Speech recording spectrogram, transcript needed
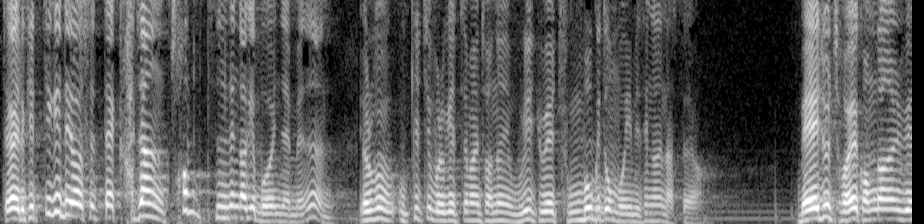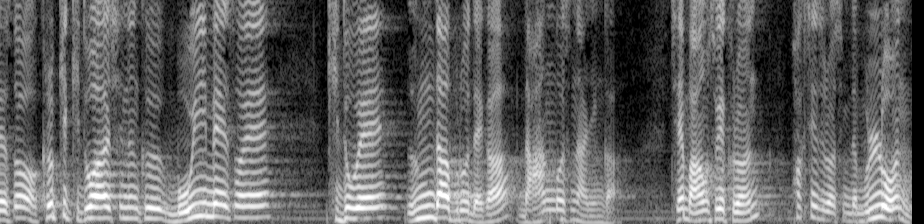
제가 이렇게 뛰게 되었을 때 가장 처음 드는 생각이 뭐였냐면은 여러분 웃길지 모르겠지만 저는 우리 교회 중보기도 모임이 생각났어요. 매주 저의 건강을 위해서 그렇게 기도하시는 그 모임에서의 기도의 응답으로 내가 나은 것은 아닌가. 제 마음속에 그런 확신이 들었습니다. 물론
